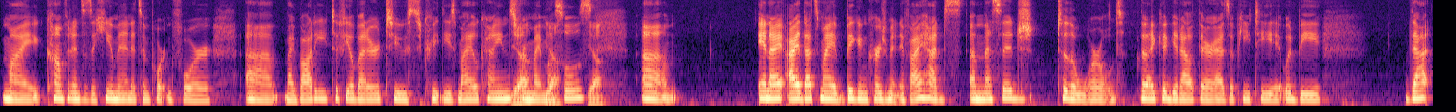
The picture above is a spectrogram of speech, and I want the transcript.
my confidence as a human. It's important for uh, my body to feel better, to secrete these myokines Yeah, from my yeah, muscles. Yeah, And I, I, that's my big encouragement. If I had a message to the world that I could get out there as a PT, it would be that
